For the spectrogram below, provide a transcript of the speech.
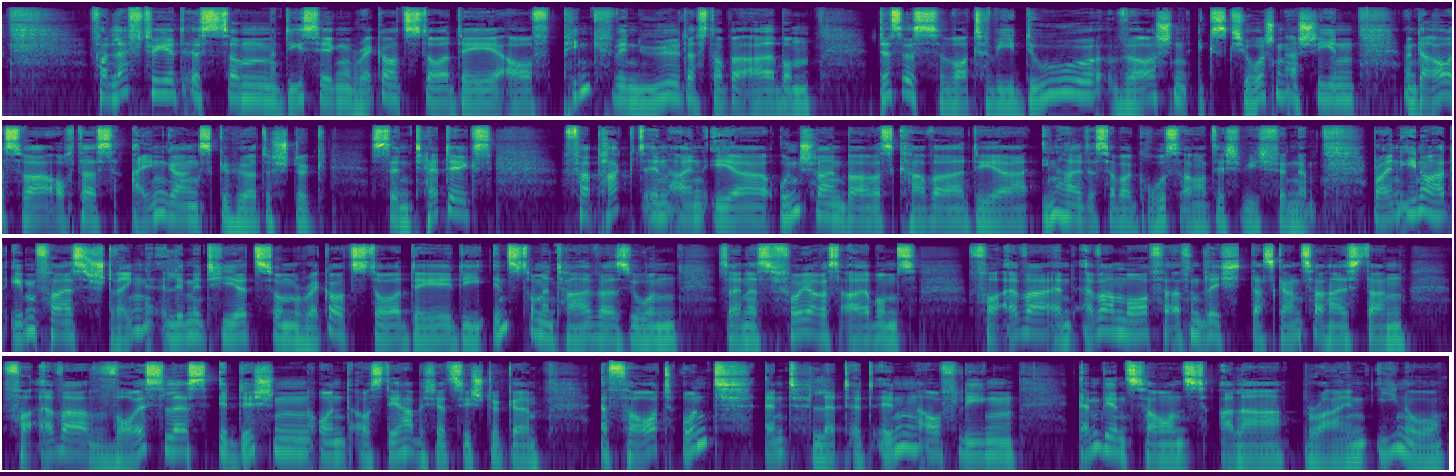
Von Leftfield ist zum diesjährigen Record Store Day auf Pink Vinyl das Doppelalbum This is What We Do Version Excursion erschienen und daraus war auch das eingangs gehörte Stück Synthetics verpackt in ein eher unscheinbares Cover. Der Inhalt ist aber großartig, wie ich finde. Brian Eno hat ebenfalls streng limitiert zum Record Store Day die Instrumentalversion seines Vorjahresalbums Forever and Evermore veröffentlicht. Das Ganze heißt dann Forever Voiceless Edition und aus der habe ich jetzt die Stücke A Thought und And Let It In aufliegen. Ambient Sounds à la Brian Eno.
